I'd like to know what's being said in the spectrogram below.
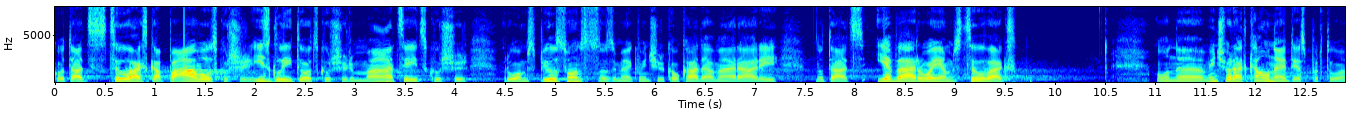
ko tāds cilvēks kā Pāvils, kurš ir izglītots, kurš ir mācīts, kurš ir Romas pilsonis. Tas nozīmē, ka viņš ir kaut kādā mērā arī nu, tāds ievērojams cilvēks. Un, uh, viņš varētu kaunēties par to.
